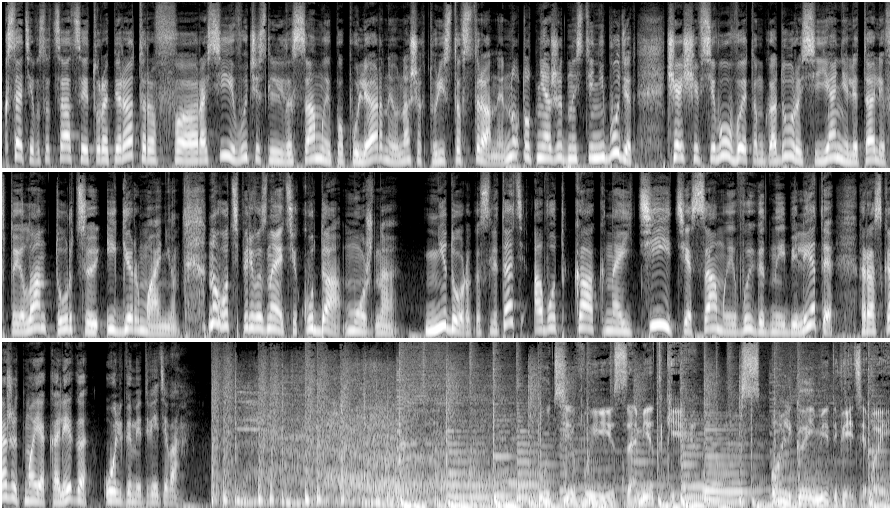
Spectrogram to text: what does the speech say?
Кстати, в Ассоциации туроператоров э, России вычислили самые популярные у наших туристов страны. Но тут неожиданности не будет. Чаще всего в этом году россияне летали в Таиланд, Турцию и Германию. Ну вот теперь вы знаете, куда можно недорого слетать, а вот как найти те самые выгодные билеты, расскажет моя коллега Ольга Медведева. Путевые заметки с Ольгой Медведевой.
